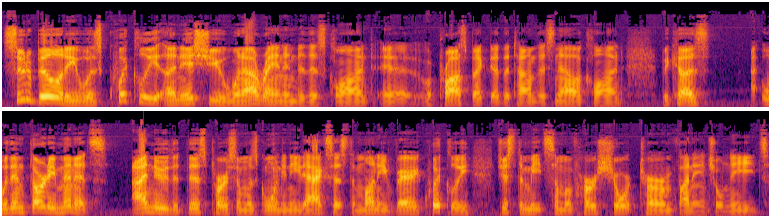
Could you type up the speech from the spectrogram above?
suitability was quickly an issue when I ran into this client, uh, a prospect at the time that's now a client, because within 30 minutes I knew that this person was going to need access to money very quickly just to meet some of her short term financial needs.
